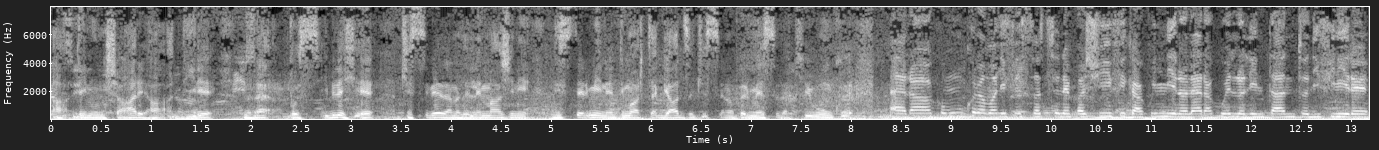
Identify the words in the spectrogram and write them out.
a denunciare, a, a dire non è possibile che, che si vedano delle immagini di sterminio e di morte a Gaza che siano permesse da chiunque. Era comunque una manifestazione pacifica, quindi non era quello l'intento di finire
